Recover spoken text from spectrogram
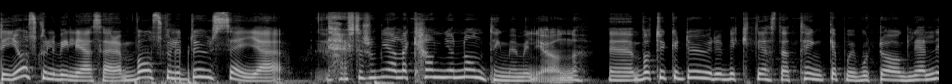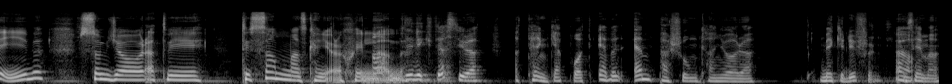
det jag skulle vilja, så här, vad skulle du säga, eftersom vi alla kan göra någonting med miljön, eh, vad tycker du är det viktigaste att tänka på i vårt dagliga liv som gör att vi tillsammans kan göra skillnad? Ja, det viktigaste är att att tänka på att även en person kan göra make a difference. Ja. Säger man?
